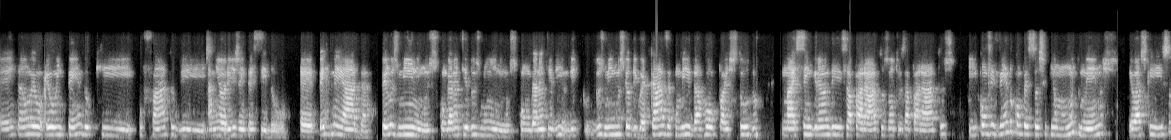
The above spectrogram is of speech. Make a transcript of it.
É, então, eu, eu entendo que o fato de a minha origem ter sido é, permeada pelos mínimos, com garantia dos mínimos, com garantia de, de, dos mínimos que eu digo é casa, comida, roupa, estudo, mas sem grandes aparatos, outros aparatos, e convivendo com pessoas que tinham muito menos, eu acho que isso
